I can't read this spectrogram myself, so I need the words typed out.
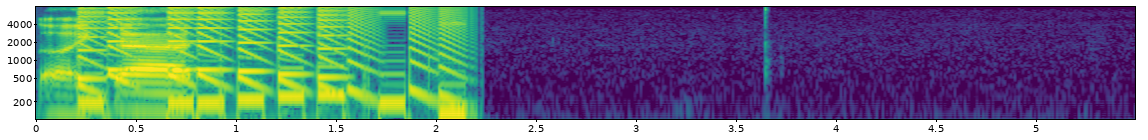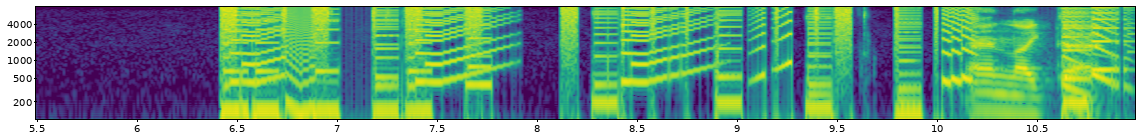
Like that. And like that.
